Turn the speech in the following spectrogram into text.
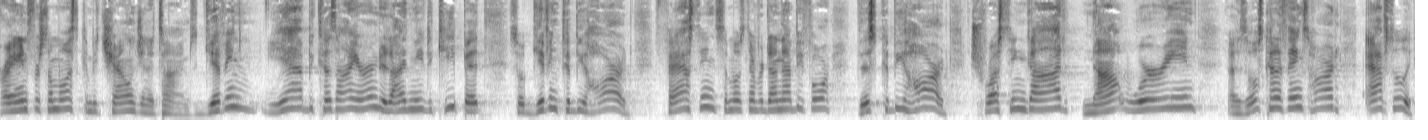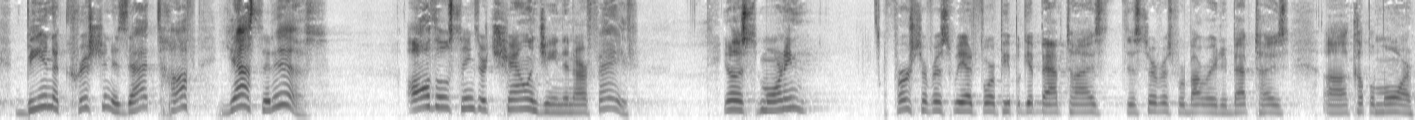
praying for some of us can be challenging at times. Giving, yeah, because I earned it, I need to keep it. So giving could be hard. Fasting, some of us never done that before. This could be hard. Trusting God, not worrying, is those kind of things hard? Absolutely. Being a Christian, is that tough? Yes, it is. All those things are challenging in our faith. You know, this morning, first service, we had four people get baptized. This service, we're about ready to baptize uh, a couple more.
